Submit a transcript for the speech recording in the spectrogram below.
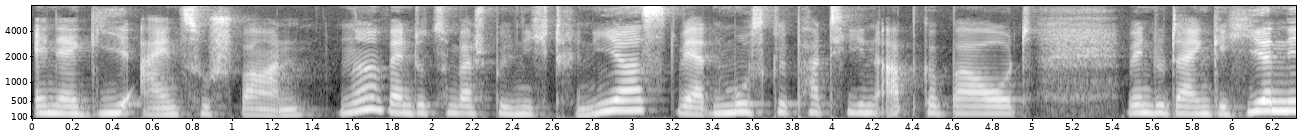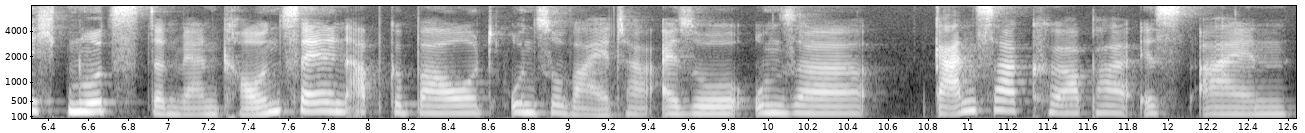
Energie einzusparen. Ne? Wenn du zum Beispiel nicht trainierst, werden Muskelpartien abgebaut. Wenn du dein Gehirn nicht nutzt, dann werden Grauzellen abgebaut und so weiter. Also unser ganzer Körper ist ein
